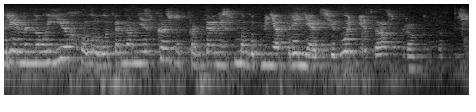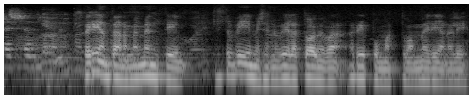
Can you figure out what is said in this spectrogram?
временно уехала, вот она мне скажет, когда они смогут меня принять сегодня, завтра, в ближайшее время. Perjantaina me mentiin sitten viimeisen vielä toimivan riippumattoman median eli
